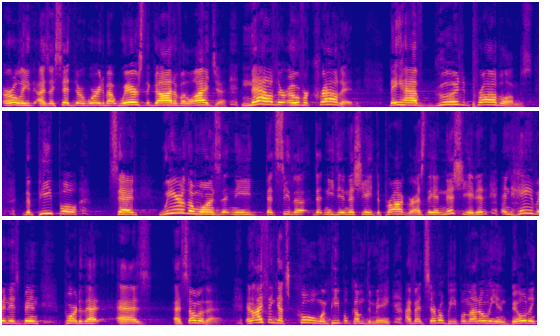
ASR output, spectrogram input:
early, as I said, they're worried about where's the God of Elijah. Now they're overcrowded. They have good problems. The people said, we're the ones that need that see the that need to initiate the progress. They initiated, and Haven has been part of that as as some of that. And I think that's cool when people come to me. I've had several people, not only in building,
